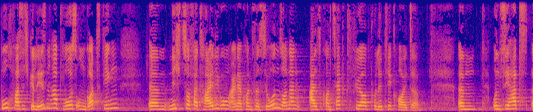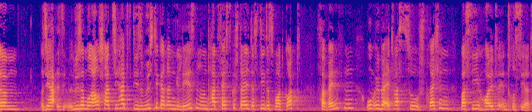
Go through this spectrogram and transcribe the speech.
Buch, was ich gelesen habe, wo es um Gott ging, ähm, nicht zur Verteidigung einer Konfession, sondern als Konzept für Politik heute. Ähm, und sie hat, ähm, sie hat, Luisa Morales schreibt, sie hat diese Mystikerinnen gelesen und hat festgestellt, dass die das Wort Gott verwenden, um über etwas zu sprechen, was sie heute interessiert.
